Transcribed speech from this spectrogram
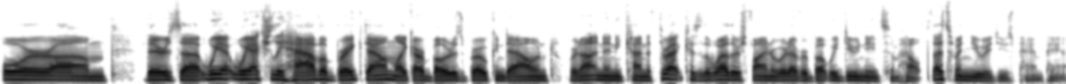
Or um, there's uh, we we actually have a breakdown, like our boat is broken down. We're not in any kind of threat because the weather's fine or whatever, but we do need some help. That's when you would use Pan Pan.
